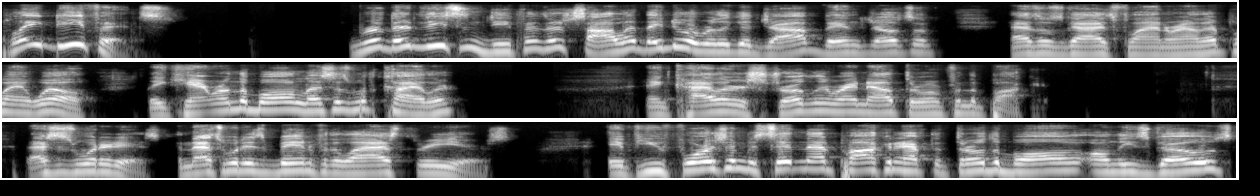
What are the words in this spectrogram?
play defense. They're decent defense. They're solid. They do a really good job. Vance Joseph has those guys flying around. They're playing well. They can't run the ball unless it's with Kyler. And Kyler is struggling right now throwing from the pocket. That's just what it is. And that's what it's been for the last three years. If you force him to sit in that pocket and have to throw the ball on these goes,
